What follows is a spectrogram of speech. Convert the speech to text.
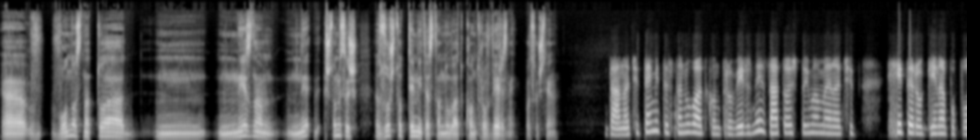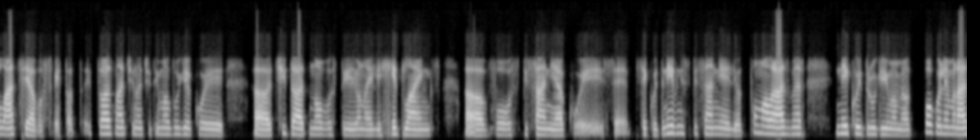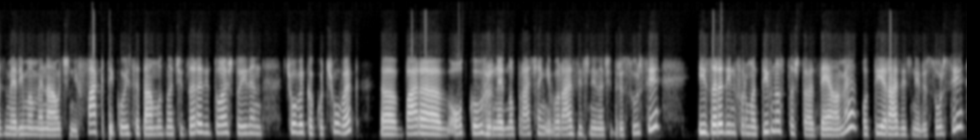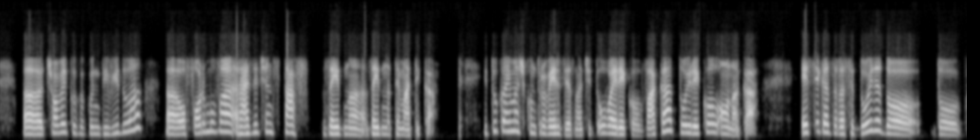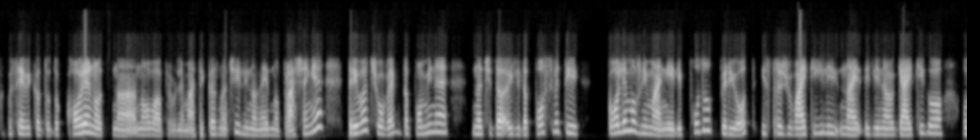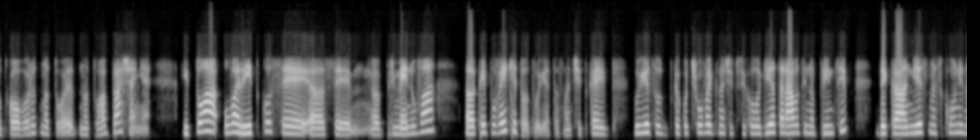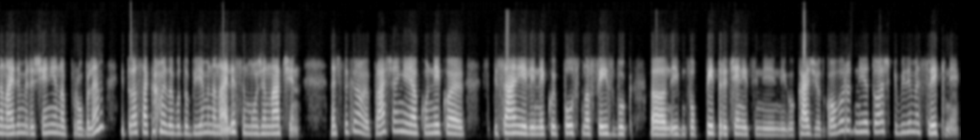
Да. во однос на тоа не знам, не, што мислиш, зошто темите стануваат контроверзни во суштина? Да, значи темите стануваат контроверзни затоа што имаме значи хетерогена популација во светот. И тоа значи значи има луѓе кои а, читаат новости она или headlines а, во списанија кои се секојдневни списанија или од помал размер некои други имаме од поголем размер, имаме научни факти кои се таму, значи заради тоа што еден човек како човек бара одговор на едно прашање во различни значи, ресурси и заради информативноста што ја земаме од тие различни ресурси, човекот како индивидуа оформува различен став за една за една тематика. И тука имаш контроверзија, значи овај рекол вака, тој рекол онака. Е сега за да се дојде до до како се вика до, до коренот на, на оваа проблематика, значи или на едно прашање, треба човек да помине, значи да или да посвети големо внимание или подолг период истражувајќи или на, или наоѓајќи го одговорот на тоа на тоа прашање. И тоа ова ретко се се применува кај повеќето од луѓето. Значи кај луѓето како човек, значи психологијата работи на принцип дека ние сме склони да најдеме решение на проблем и тоа сакаме да го добиеме на најлесен можен начин. Значи тука имаме прашање и ако некое списание или некој пост на Facebook и во пет реченици ни, ни го каже одговорот, ние тоа ќе бидеме срекни.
